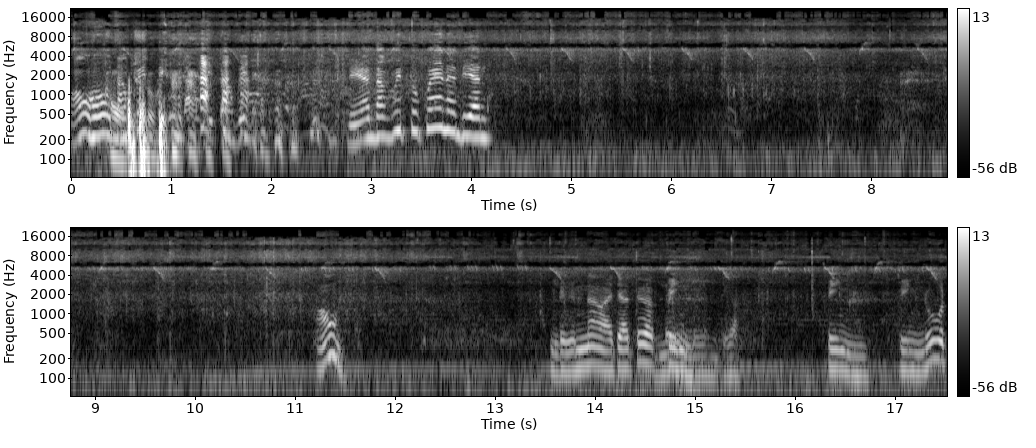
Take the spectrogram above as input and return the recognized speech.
โอ้โห โอ้ เดียนตังปิดตุ๊กแม่นเดียนเอาลืนนะว่าจะเตือกปิงเดี๋ยวปิ่งปิงรูด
